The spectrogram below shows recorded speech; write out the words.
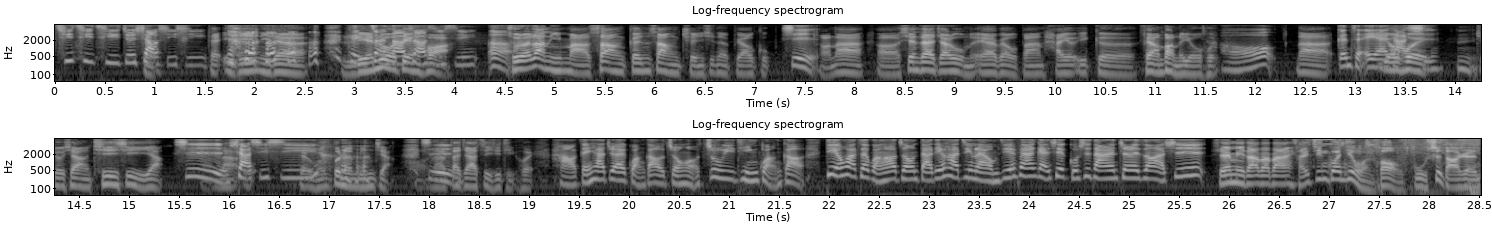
七七七就笑嘻嘻，对，以及你的 联络电话，嗯，除了让你马上跟上全新的标股，是。好，那呃现在加入我们的 AI 标股班。还有一个非常棒的优惠哦，那跟着 AI 大师，嗯，就像七七七一样，是笑嘻嘻。对，我们不能明讲，是大家自己去体会。好，等一下就在广告中哦，注意听广告，电话在广告中，打电话进来。我们今天非常感谢股市达人郑瑞宗老师，谢谢米达，拜拜。财经关键晚报股市达人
